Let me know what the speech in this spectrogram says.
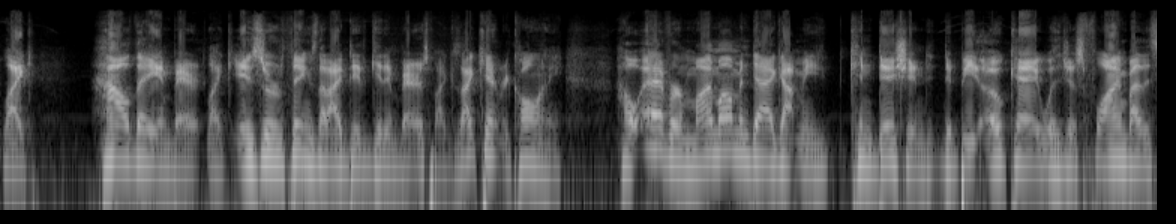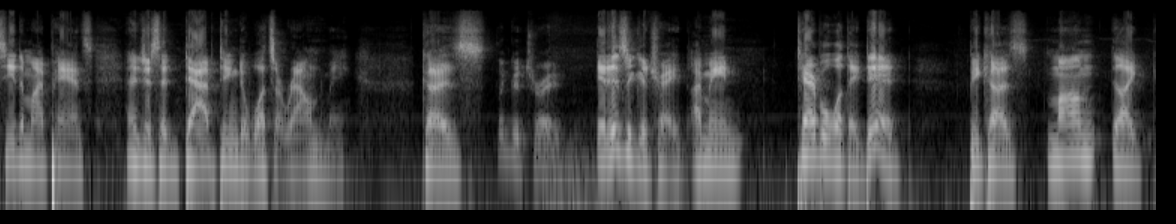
like, how they embarrassed. Like, is there things that I did get embarrassed by? Because I can't recall any. However, my mom and dad got me conditioned to be okay with just flying by the seat of my pants and just adapting to what's around me. Because It's a good trade. It is a good trade. I mean, terrible what they did because mom like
